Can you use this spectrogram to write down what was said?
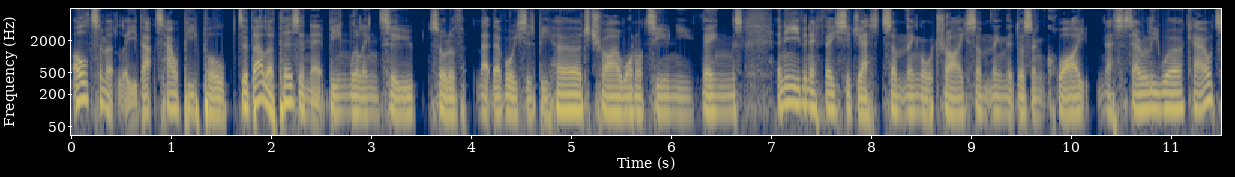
ultimately that's how people develop, isn't it? Being willing to sort of let their voices be heard, try one or two new things. And even if they suggest something or try something that doesn't quite necessarily work out,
